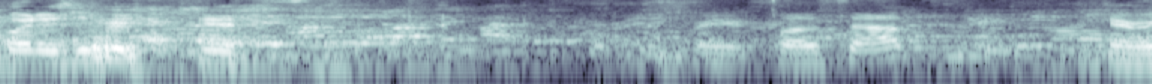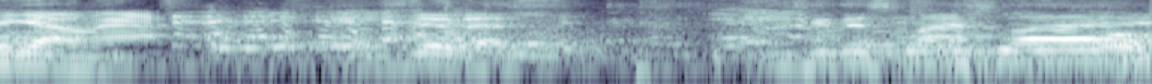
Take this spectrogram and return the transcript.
What is your Ready for your close up? Here we go, Matt. Let's do this. Let's do this flashlight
